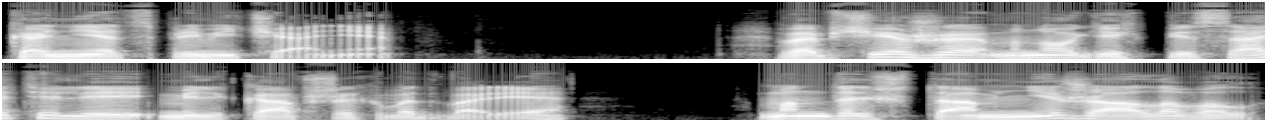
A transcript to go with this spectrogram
Конец примечания. Вообще же многих писателей, мелькавших во дворе, Мандельштам не жаловал.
